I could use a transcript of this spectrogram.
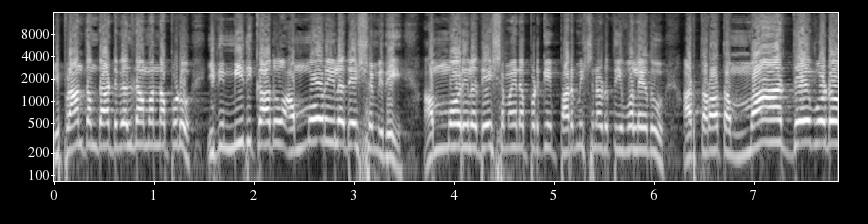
ఈ ప్రాంతం దాటి వెళ్దామన్నప్పుడు ఇది మీది కాదు అమ్మోరీల దేశం ఇది. అమ్మోరీల దేశం అయినప్పటికీ పర్మిషన్ అడిగితే ఇవ్వలేదు. ఆ తర్వాత మా దేవుడు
